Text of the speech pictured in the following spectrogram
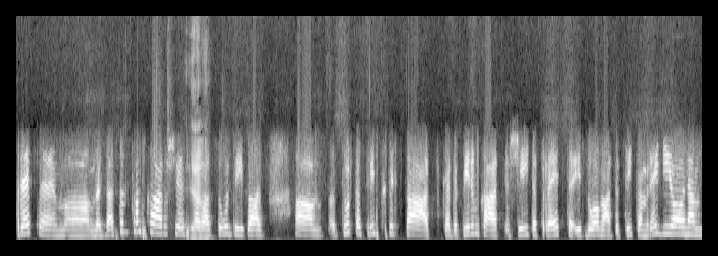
precēm uh, mēs esam saskārušies savā sūdzībās. Um, tur tas risks ir tāds, ka pirmkārt, šī prece ir domāta citam reģionam,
